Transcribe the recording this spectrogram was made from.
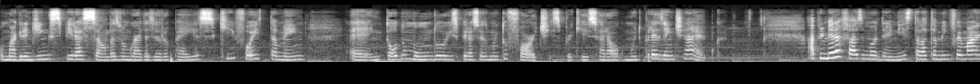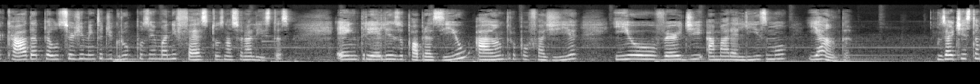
uma grande inspiração das vanguardas europeias, que foi também é, em todo o mundo inspirações muito fortes, porque isso era algo muito presente na época. A primeira fase modernista ela também foi marcada pelo surgimento de grupos e manifestos nacionalistas, entre eles o pau-brasil, a antropofagia e o verde-amarelismo e a anta. Os artistas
